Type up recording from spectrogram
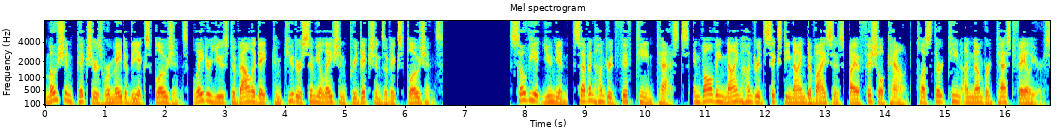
Motion pictures were made of the explosions, later used to validate computer simulation predictions of explosions. Soviet Union 715 tests involving 969 devices by official count plus 13 unnumbered test failures.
